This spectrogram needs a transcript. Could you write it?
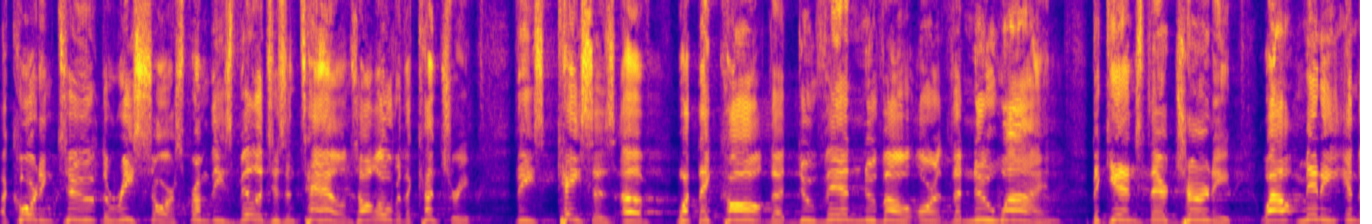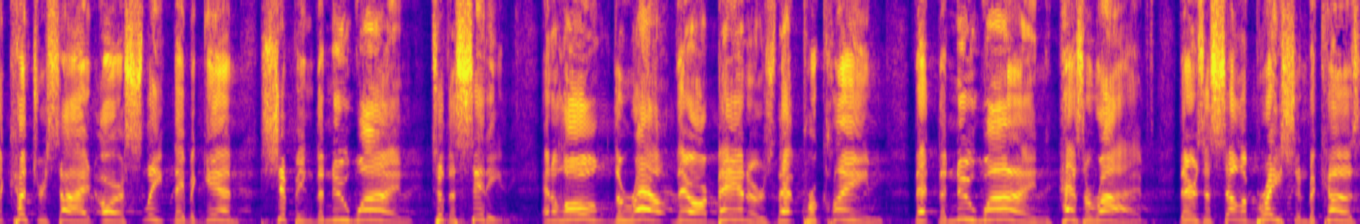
according to the resource from these villages and towns all over the country. These cases of what they call the du vin nouveau or the new wine begins their journey. While many in the countryside are asleep, they begin shipping the new wine to the city. And along the route, there are banners that proclaim that the new wine has arrived. There's a celebration because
